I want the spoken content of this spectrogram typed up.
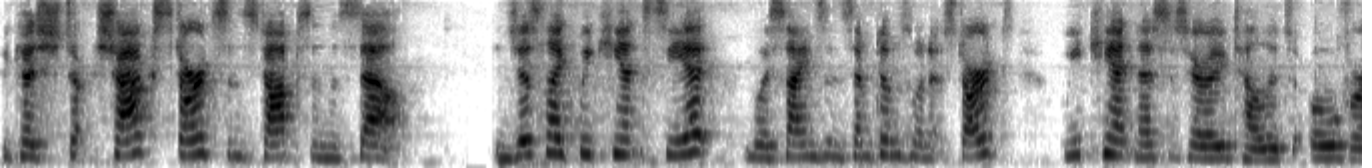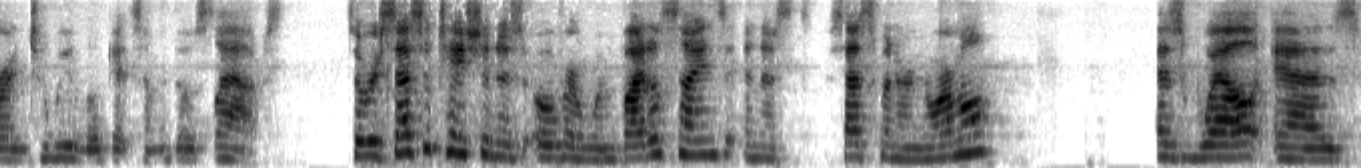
because sh shock starts and stops in the cell. And just like we can't see it with signs and symptoms when it starts, we can't necessarily tell it's over until we look at some of those labs. So resuscitation is over when vital signs and assessment are normal, as well as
